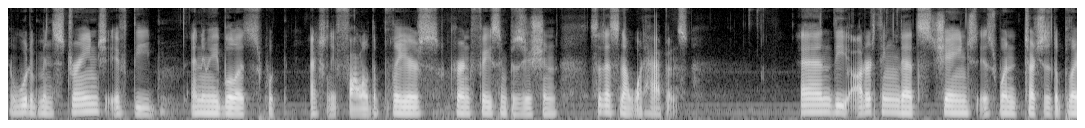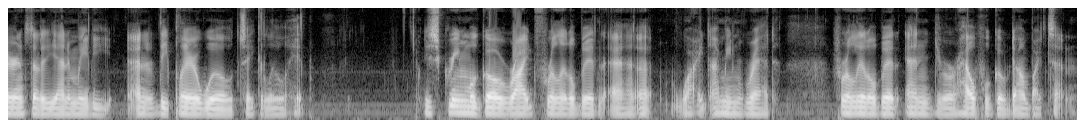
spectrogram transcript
It would have been strange if the enemy bullets would actually follow the player's current facing position, so that's not what happens. And the other thing that's changed is when it touches the player instead of the enemy, the, and the player will take a little hit. The screen will go right for a little bit, uh, white, I mean red, for a little bit, and your health will go down by 10.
